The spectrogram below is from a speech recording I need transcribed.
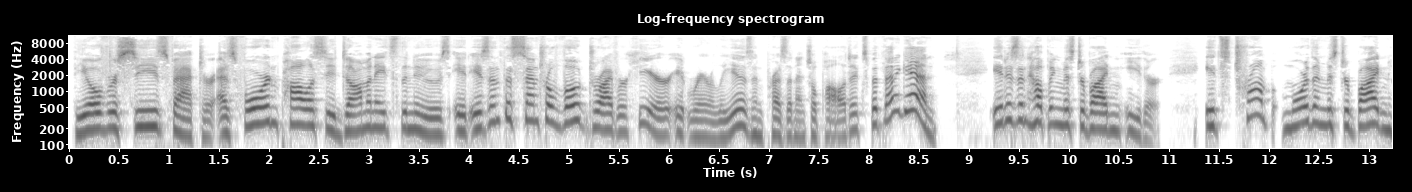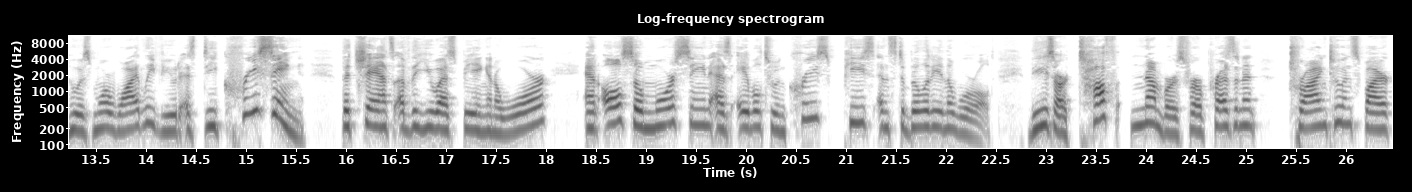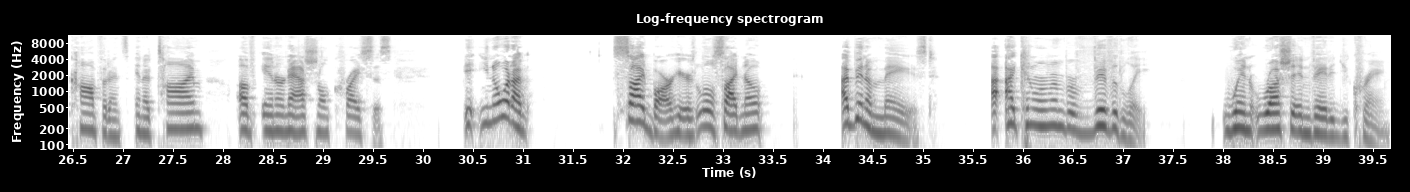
The overseas factor. As foreign policy dominates the news, it isn't the central vote driver here. It rarely is in presidential politics. But then again, it isn't helping Mr. Biden either. It's Trump more than Mr. Biden who is more widely viewed as decreasing the chance of the U.S. being in a war and also more seen as able to increase peace and stability in the world. These are tough numbers for a president trying to inspire confidence in a time of international crisis it, you know what I've sidebar here, a little side note. I've been amazed. I, I can remember vividly when Russia invaded Ukraine.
